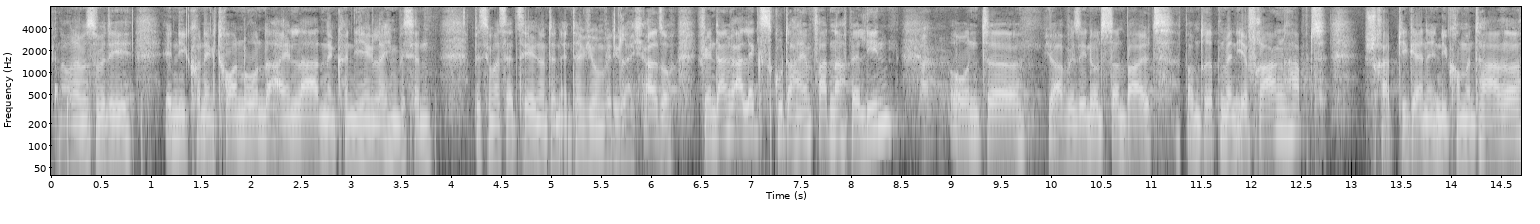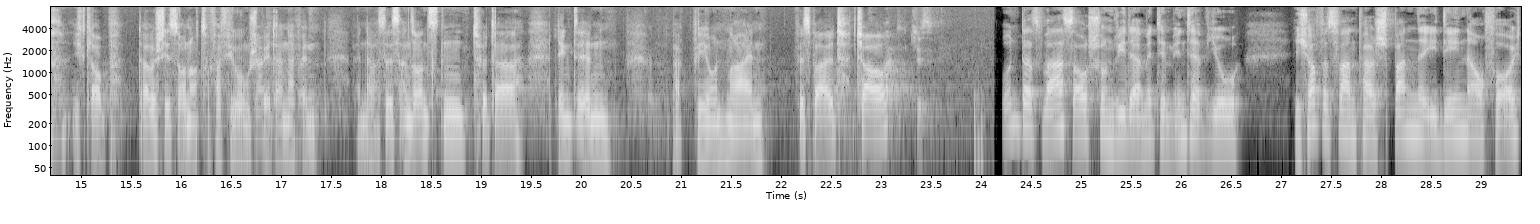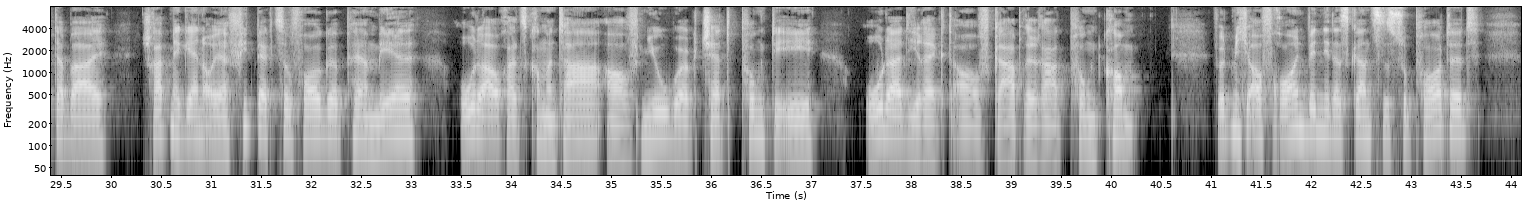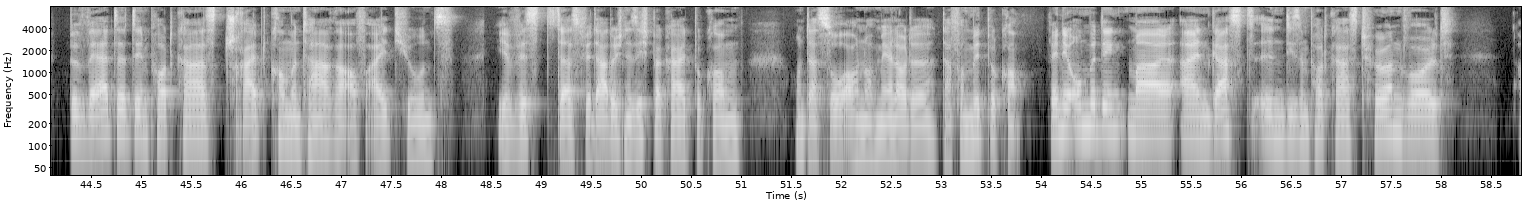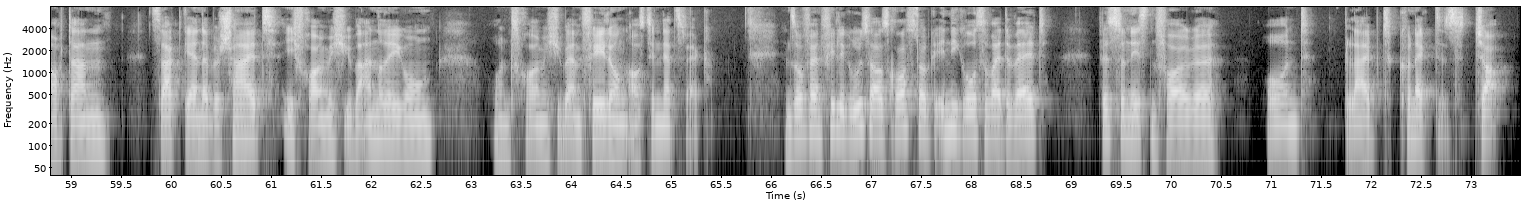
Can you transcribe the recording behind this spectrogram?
Genau, dann müssen wir die in die Konnektorenrunde einladen, dann können die hier gleich ein bisschen, bisschen was erzählen und dann interviewen wir die gleich. Also, vielen Dank, Alex, gute Heimfahrt nach Berlin. Danke. Und äh, ja, wir sehen uns dann bald beim dritten. Wenn ihr Fragen habt, schreibt die gerne in die Kommentare. Ich glaube, da stehst du auch noch zur Verfügung später, ne, wenn, wenn da was ist. Ansonsten Twitter, LinkedIn, packt wir hier unten rein. Bis bald. Ciao. Bis bald. Tschüss. Und das war's auch schon wieder mit dem Interview. Ich hoffe, es waren ein paar spannende Ideen auch für euch dabei. Schreibt mir gerne euer Feedback zur Folge per Mail oder auch als Kommentar auf newworkchat.de oder direkt auf gabrielrad.com. Würde mich auch freuen, wenn ihr das Ganze supportet. Bewertet den Podcast, schreibt Kommentare auf iTunes. Ihr wisst, dass wir dadurch eine Sichtbarkeit bekommen und dass so auch noch mehr Leute davon mitbekommen. Wenn ihr unbedingt mal einen Gast in diesem Podcast hören wollt, auch dann sagt gerne Bescheid. Ich freue mich über Anregungen und freue mich über Empfehlungen aus dem Netzwerk. Insofern viele Grüße aus Rostock in die große weite Welt. Bis zur nächsten Folge und bleibt connected. Ciao.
